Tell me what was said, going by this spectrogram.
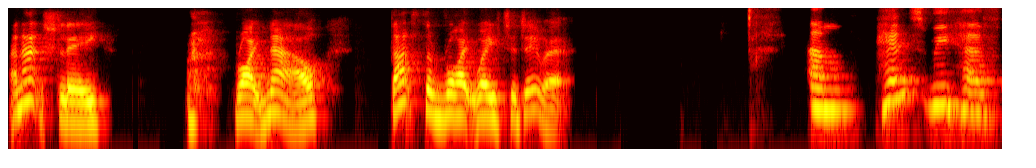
And actually, right now, that's the right way to do it. Um, hence, we have,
